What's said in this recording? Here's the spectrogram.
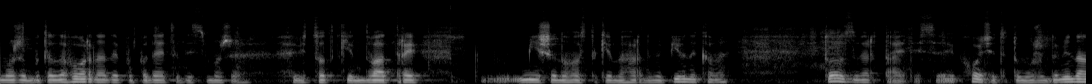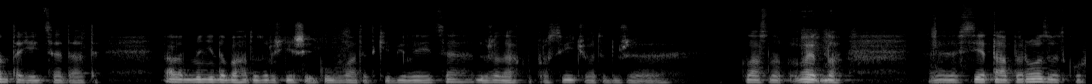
може бути легорна, де попадеться десь, може, відсотки 2-3 мішаного з такими гарними півниками. То звертайтеся. Як хочете, то можу домінанта яйце дати. Але мені набагато зручніше інкубувати таке біле яйце. Дуже легко просвічувати, дуже класно видно е, всі етапи розвитку.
